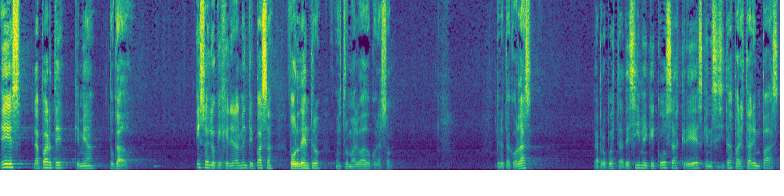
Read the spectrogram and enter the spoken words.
es la parte que me ha tocado. Eso es lo que generalmente pasa por dentro de nuestro malvado corazón. Pero ¿te acordás? La propuesta, decime qué cosas crees que necesitas para estar en paz.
